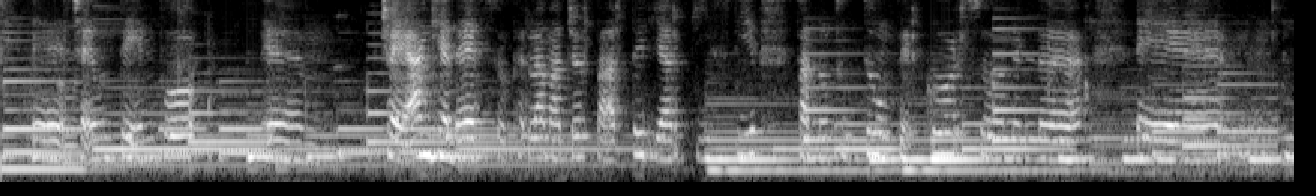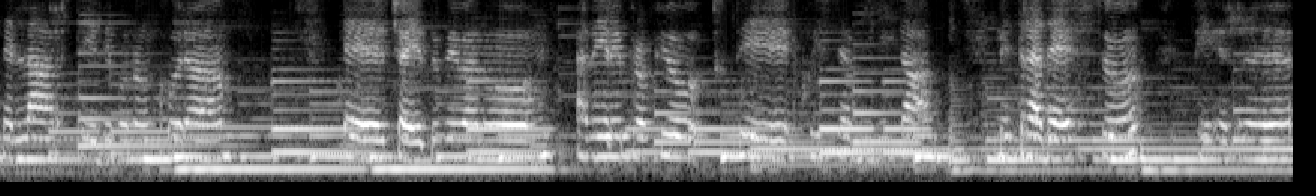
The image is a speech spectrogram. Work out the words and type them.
eh, c'è un tempo ehm, cioè anche adesso per la maggior parte gli artisti fanno tutto un percorso nel, eh, nell'arte, devono ancora, eh, cioè dovevano avere proprio tutte queste abilità, mentre adesso per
